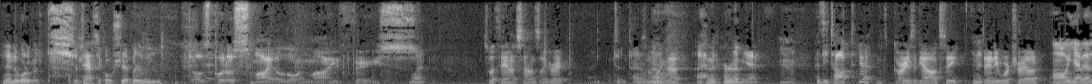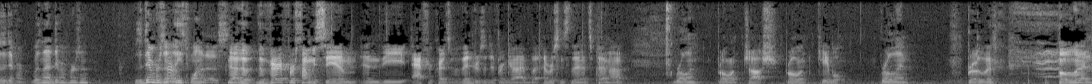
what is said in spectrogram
and then the world goes. And that's like, oh shit, better leave. Does put a smile on my face. What? That's what Thanos sounds like, right? I don't Something know. like that. I haven't heard him yet. Has he talked? Yeah, Guardians of the Galaxy, Infinity War trailer. Oh yeah, but that was a different. Wasn't that a different person? It was a different person. No. At least one of those. No, the, the very first time we see him in the after credits of Avengers, a different guy. But ever since then, it's been uh, Brolin. Brolin, Josh, Brolin, Cable, Brolin, Brolin, Bolin,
